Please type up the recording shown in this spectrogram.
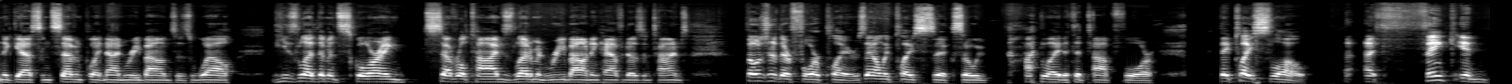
N'Guessan 7.9 rebounds as well. He's led them in scoring several times, led them in rebounding half a dozen times. Those are their four players. They only play six, so we highlighted the top four. They play slow. I think in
